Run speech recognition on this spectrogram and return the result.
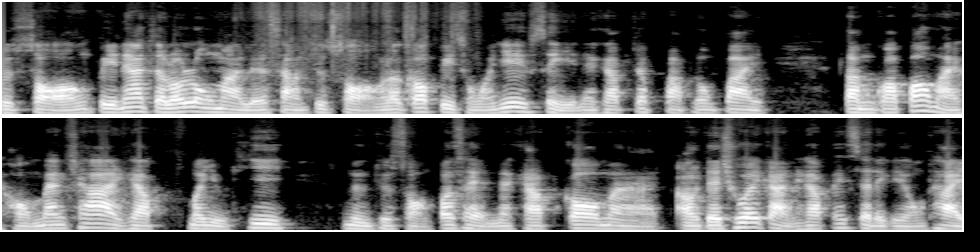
6.2 ปีหน้าจะลดลงมาเหลือ 3.2 แล้วก็ปี 2024 นะครับจะปรับลงไปต่ำกว่าเป้าหมายของแบงก์ชาติครับมาอยู่ที่1.2%นะครับก็มาเอาใจช่วยกันครับให้เศรษฐกิจของไทย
